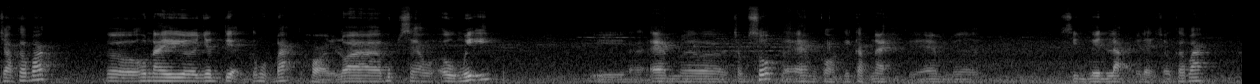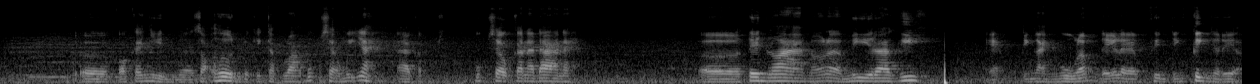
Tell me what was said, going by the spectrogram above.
Chào các bác. Ờ, Hôm nay ờ, nhân tiện có một bác hỏi loa Buxell Âu Mỹ. Thì ờ, em ờ, trong shop là em còn cái cặp này. Thì em xin lên lại để cho các bác ờ, có cái nhìn rõ hơn về cái cặp loa Buxell Mỹ này À cặp Buxell Canada này. Ờ, Tên loa nó là Miragi. Em tiếng Anh ngu lắm Đấy là phiên tiếng kinh rồi đây ạ.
